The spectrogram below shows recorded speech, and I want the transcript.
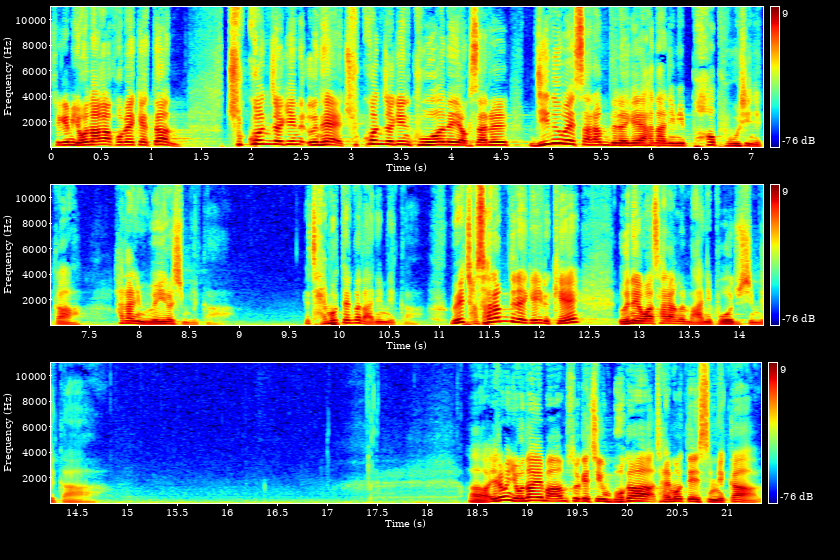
지금 요나가 고백했던 주권적인 은혜, 주권적인 구원의 역사를 니느웨 사람들에게 하나님이 퍼 부으시니까 하나님 왜 이러십니까? 잘못된 것 아닙니까? 왜 저 사람들에게 이렇게 은혜와 사랑을 많이 부어 주십니까? 어, 여러분 요나의 마음 속에 지금 뭐가 잘못되어 있습니까?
